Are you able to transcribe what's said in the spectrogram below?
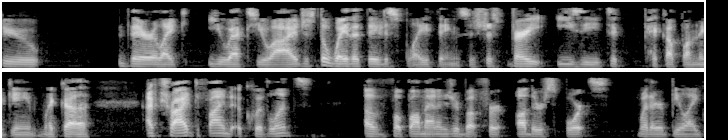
to their like UX UI, just the way that they display things is just very easy to pick up on the game. Like uh I've tried to find equivalents of football manager but for other sports whether it be like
